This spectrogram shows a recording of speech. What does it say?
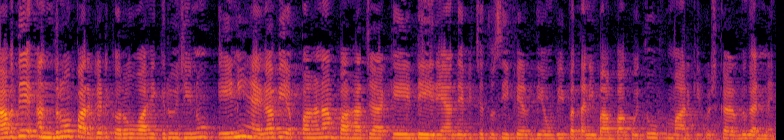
ਆਪਦੇ ਅੰਦਰੋਂ ਪ੍ਰਗਟ ਕਰੋ ਵਾਹਿਗੁਰੂ ਜੀ ਨੂੰ। ਇਹ ਨਹੀਂ ਹੈਗਾ ਵੀ ਆਪਾਂ ਹਨਾ ਬਾਹਰ ਜਾ ਕੇ ਡੇਰਿਆਂ ਦੇ ਵਿੱਚ ਤੁਸੀਂ ਫਿਰਦੇ ਹੋ ਵੀ ਪਤਾ ਨਹੀਂ ਬਾਬਾ ਕੋਈ ਧੂਫ ਮਾਰ ਕੇ ਕੁਝ ਕਰ ਦੂਗਾ। ਨਹੀਂ।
